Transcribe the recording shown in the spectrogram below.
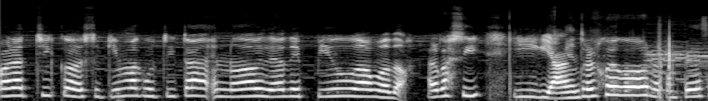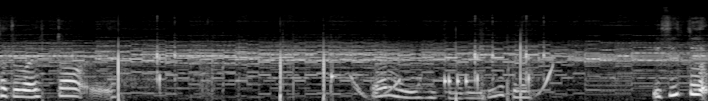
Hola chicos, aquí Macutita en nuevo video de Pew algo así. Y ya entró el juego, recompensa, todo esto. Eh. Hiciste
